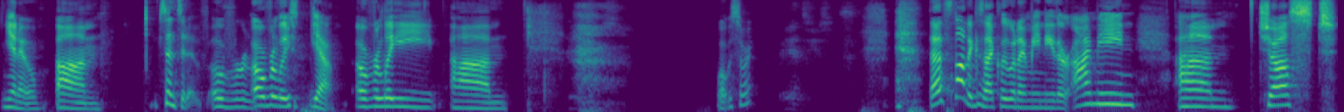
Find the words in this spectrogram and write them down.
you know, um, sensitive over overly yeah overly um what was the word that's not exactly what i mean either. I mean um just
